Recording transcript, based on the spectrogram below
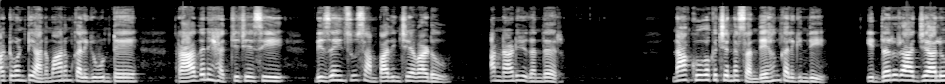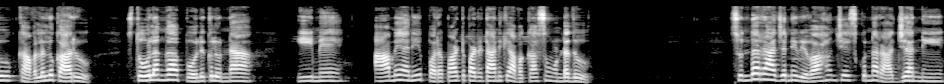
అటువంటి అనుమానం కలిగి ఉంటే రాధని హత్య చేసి డిజైన్సు సంపాదించేవాడు అన్నాడు యుగంధర్. నాకు ఒక చిన్న సందేహం కలిగింది. ఇద్దరు రాజ్యాలు కవలలు కారు. స్థూలంగా పోలికలున్నా ఈమె ఆమె అని పొరపాటు పడటానికి అవకాశం ఉండదు. సుందర్రాజన్ని వివాహం చేసుకున్న రాజ్యాన్ని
